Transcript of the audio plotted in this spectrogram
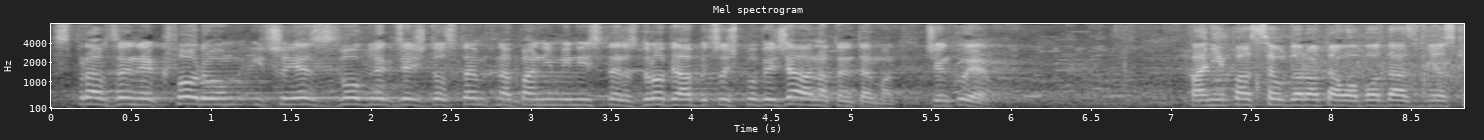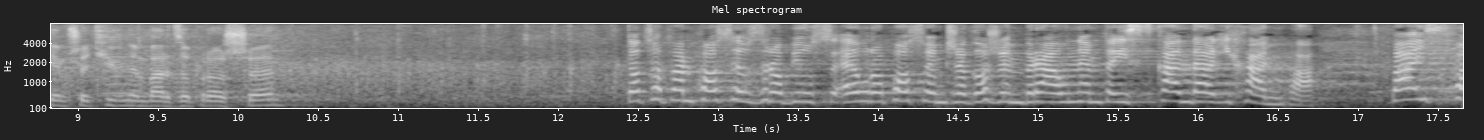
sprawdzenie kworum i czy jest w ogóle gdzieś dostępna pani minister zdrowia, aby coś powiedziała na ten temat. Dziękuję. Pani poseł Dorota Łoboda z wnioskiem przeciwnym, bardzo proszę. To, co pan poseł zrobił z europosłem Grzegorzem Braunem, to jest skandal i hańba. Państwo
